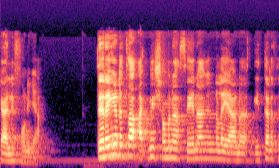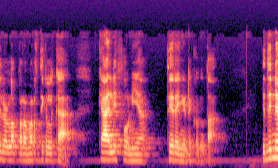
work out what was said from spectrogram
കാലിഫോർണിയ. തിരഞ്ഞെടുത്ത അഗ്നിശമന സേനാംഗങ്ങളെയാണ് ഇത്തരത്തിലുള്ള പ്രവർത്തികൾക്ക് കാലിഫോർണിയ തിരഞ്ഞെടുക്കുന്നത്. ഇതിന്റെ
